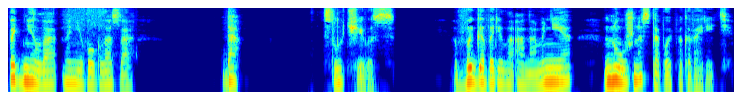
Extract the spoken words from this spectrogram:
подняла на него глаза. — Да, случилось выговорила она. Мне нужно с тобой поговорить.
